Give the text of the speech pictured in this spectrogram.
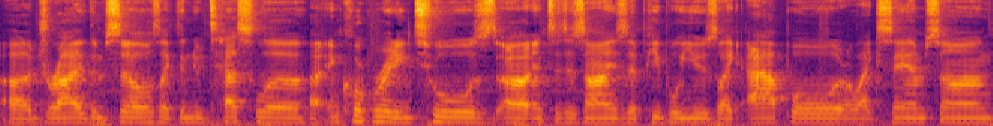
uh, drive themselves, like the new Tesla, uh, incorporating tools into designs that people use like Apple or like Samsung,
